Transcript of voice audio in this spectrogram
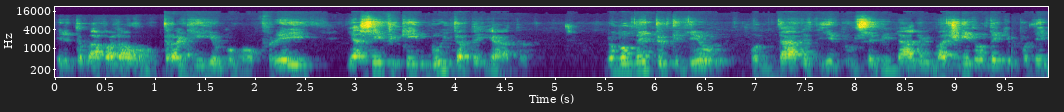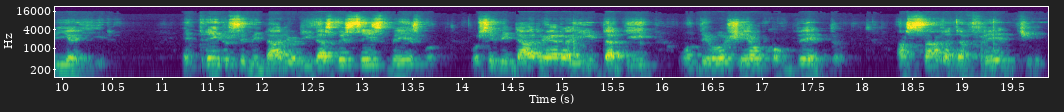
ele tomava lá um traguinho com o frei, e assim fiquei muito apegado. No momento que deu vontade de ir para um seminário, imagina onde é que eu poderia ir. Entrei no seminário ali nas Mercês mesmo. O seminário era ainda ali onde hoje é o convento. A sala da frente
